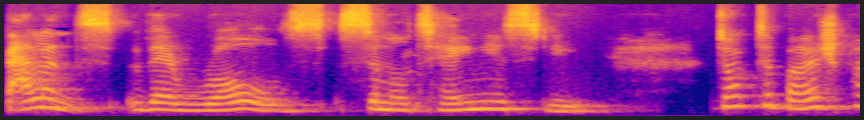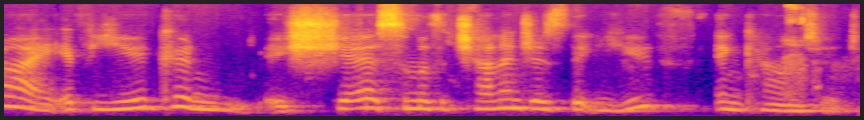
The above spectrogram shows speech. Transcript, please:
balance their roles simultaneously. Dr. Bajpai, if you can share some of the challenges that you've encountered.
